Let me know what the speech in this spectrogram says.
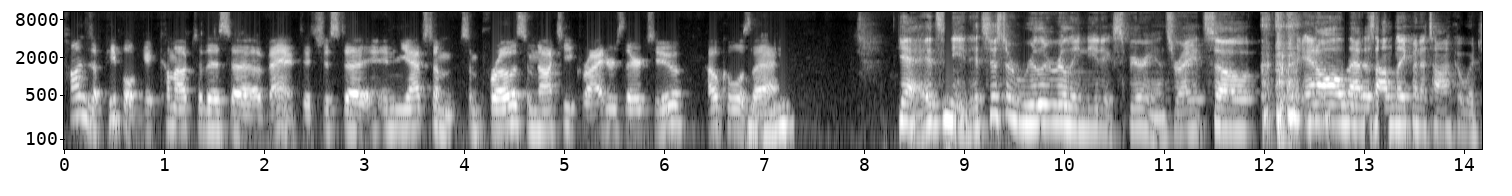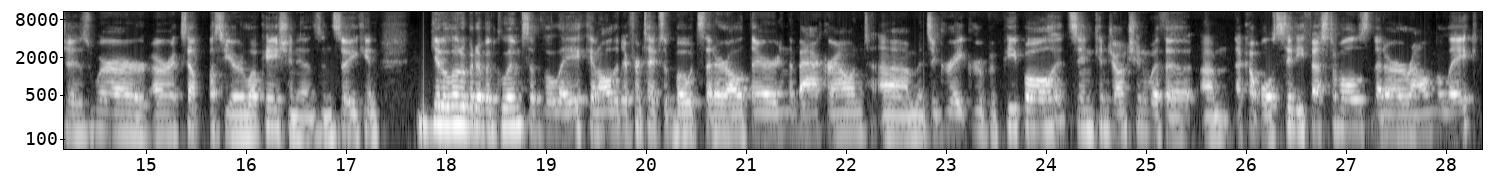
Tons of people get come out to this uh, event. It's just uh, and you have some some pros, some nautique riders there too. How cool is that? Mm-hmm. Yeah, it's neat. It's just a really, really neat experience, right? So, and all that is on Lake Minnetonka, which is where our, our Excelsior location is. And so you can get a little bit of a glimpse of the lake and all the different types of boats that are out there in the background. Um, it's a great group of people. It's in conjunction with a, um, a couple of city festivals that are around the lake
